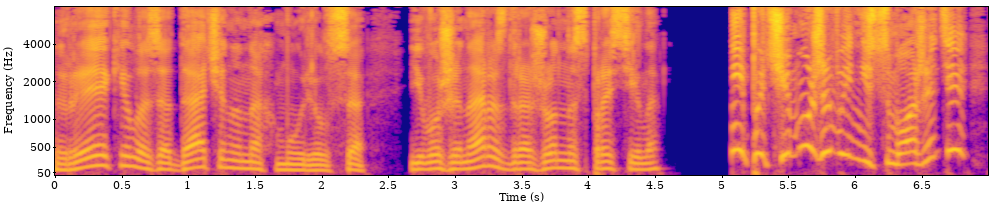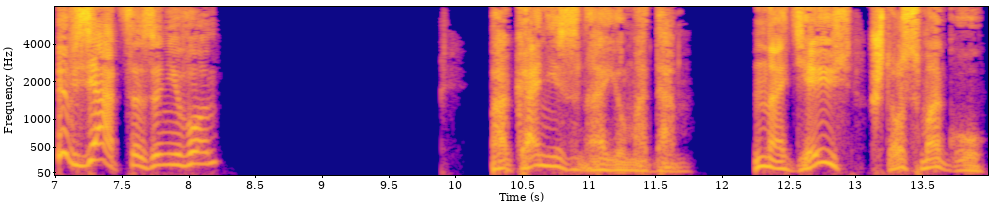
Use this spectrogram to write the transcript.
Рекел озадаченно нахмурился. Его жена раздраженно спросила. «И почему же вы не сможете взяться за него?» «Пока не знаю, мадам. Надеюсь, что смогу.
